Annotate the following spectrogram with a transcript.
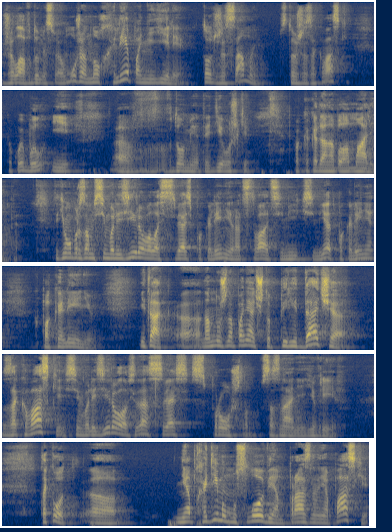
жила в доме своего мужа, но хлеб они ели тот же самый, с той же закваски, какой был и э, в доме этой девушки, когда она была маленькая. Таким образом символизировалась связь поколений, родства от семьи к семье, от поколения к поколению. Итак, э, нам нужно понять, что передача закваски символизировала всегда связь с прошлым в сознании евреев. Так вот, э, необходимым условием празднования Пасхи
